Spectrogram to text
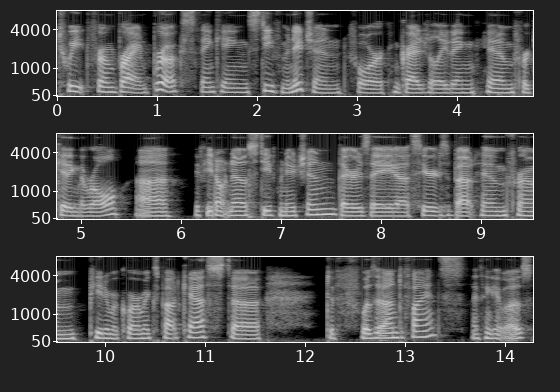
tweet from Brian Brooks thanking Steve Mnuchin for congratulating him for getting the role. Uh, if you don't know Steve Mnuchin, there's a, a, series about him from Peter McCormack's podcast. Uh, Def- was it on Defiance? I think it was.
